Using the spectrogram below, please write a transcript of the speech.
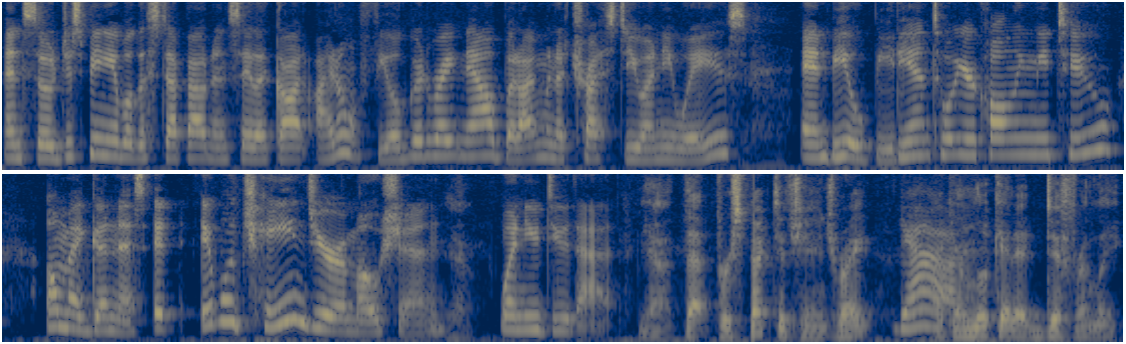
And so just being able to step out and say, like, God, I don't feel good right now, but I'm going to trust you anyways and be obedient to what you're calling me to. Oh my goodness, it, it will change your emotion Yeah. when you do that. Yeah, that perspective change, right? Yeah. I can look at it differently.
